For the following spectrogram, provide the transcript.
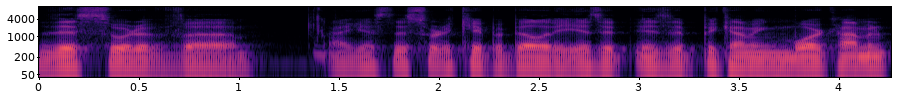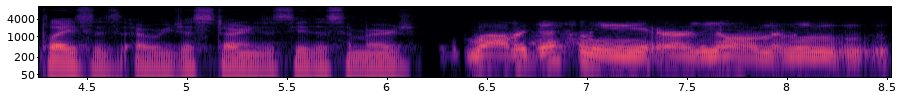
this sort of uh, I guess this sort of capability is it is it becoming more commonplace? Is, are we just starting to see this emerge? Well, we're definitely early on. I mean,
